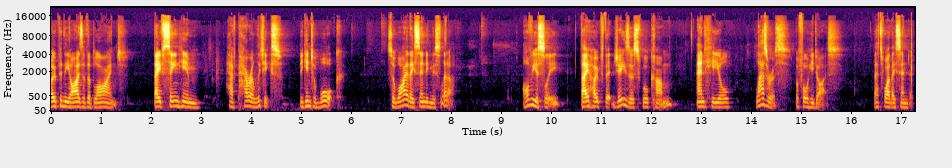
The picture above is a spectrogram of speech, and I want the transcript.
open the eyes of the blind. They've seen him have paralytics begin to walk. So, why are they sending this letter? Obviously, they hope that Jesus will come and heal Lazarus before he dies. That's why they send it.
